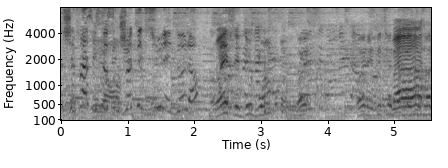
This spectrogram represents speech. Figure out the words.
Je sais pas s'ils se sont jetés dessus, les deux là. Ouais, c'est deux points. Ouais, elle était très Bah.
